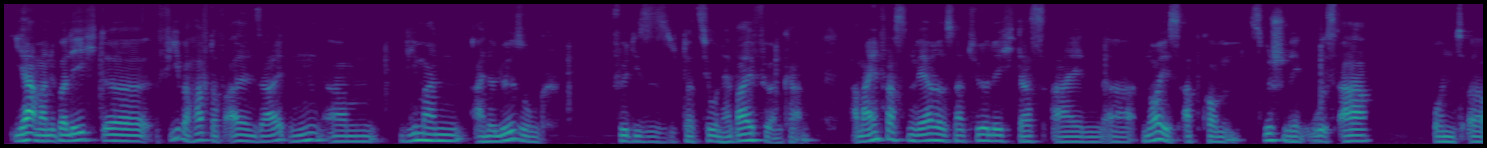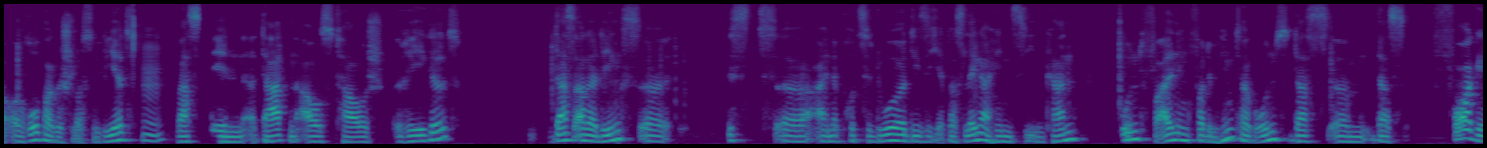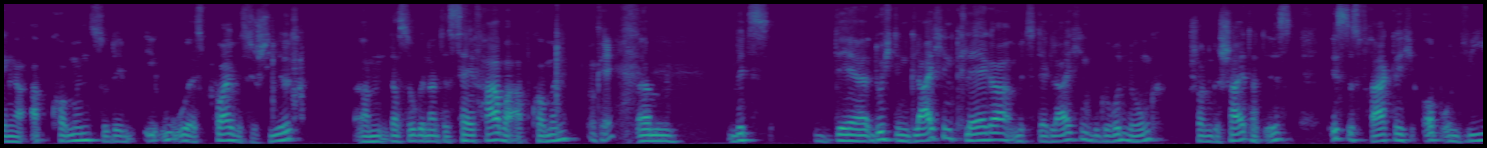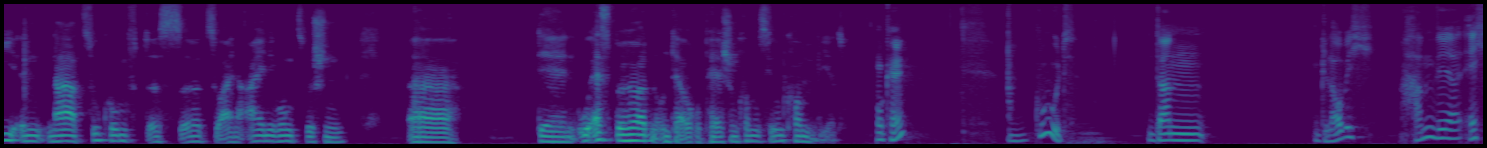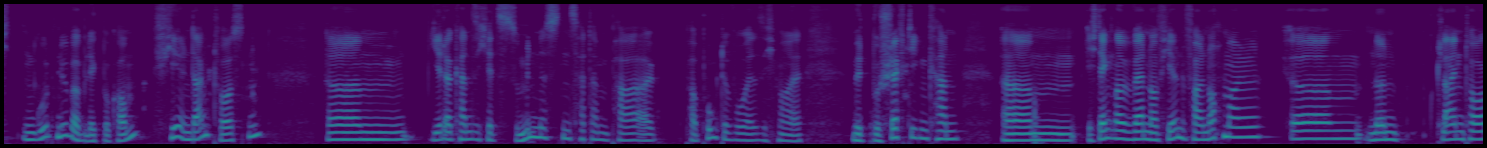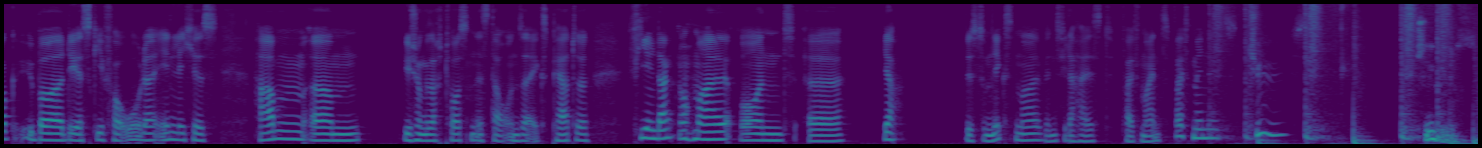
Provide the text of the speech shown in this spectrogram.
Ja, man überlegt äh, fieberhaft auf allen Seiten, ähm, wie man eine Lösung für diese Situation herbeiführen kann. Am einfachsten wäre es natürlich, dass ein äh, neues Abkommen zwischen den USA und äh, Europa geschlossen wird, hm. was den Datenaustausch regelt. Das allerdings äh, ist äh, eine Prozedur, die sich etwas länger hinziehen kann und vor allen Dingen vor dem Hintergrund, dass ähm, das Vorgängerabkommen zu dem EU-US Privacy Shield, ähm, das sogenannte Safe Harbor Abkommen, okay. ähm, mit der durch den gleichen Kläger mit der gleichen Begründung schon gescheitert ist, ist es fraglich, ob und wie in naher Zukunft es äh, zu einer Einigung zwischen äh, den US-Behörden und der Europäischen Kommission kommen wird. Okay. Gut. Dann glaube ich, haben wir echt einen guten Überblick bekommen. Vielen Dank, Thorsten. Ähm, jeder kann sich jetzt zumindest, hat ein paar, paar Punkte, wo er sich mal mit beschäftigen kann. Ähm, ich denke mal, wir werden auf jeden Fall nochmal ähm, einen kleinen Talk über DSGVO oder ähnliches haben. Ähm, wie schon gesagt, Thorsten ist da unser Experte. Vielen Dank nochmal und äh, ja, bis zum nächsten Mal, wenn es wieder heißt 5 Minds, 5 Minutes. Tschüss. Tschüss.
